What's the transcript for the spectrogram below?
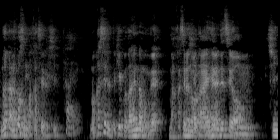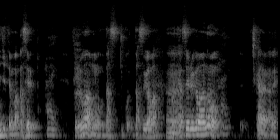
な。だからこそ任任せるし。はい。任せるって結構大変だもんね。任せるのは大変ですよ。うん信じて任せる。はい。それはもう出す、出す側、うん任せる側のはい。力がね、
